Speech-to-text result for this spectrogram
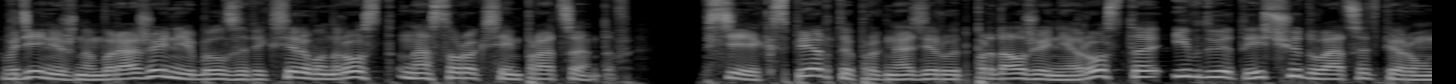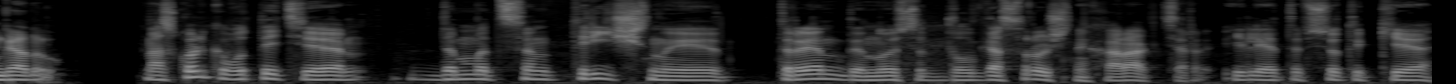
В денежном выражении был зафиксирован рост на 47%. Все эксперты прогнозируют продолжение роста и в 2021 году. Насколько вот эти домоцентричные тренды носят долгосрочный характер? Или это все-таки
